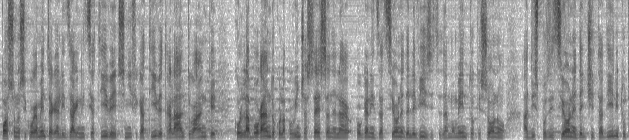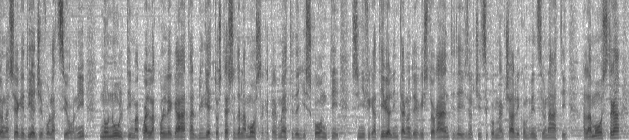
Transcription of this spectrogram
possono sicuramente realizzare iniziative significative, tra l'altro anche collaborando con la provincia stessa nell'organizzazione delle visite, dal momento che sono a disposizione dei cittadini tutta una serie di agevolazioni, non ultima quella collegata al biglietto stesso della mostra che permette degli sconti significativi all'interno dei ristoranti, degli esercizi commerciali convenzionati alla mostra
